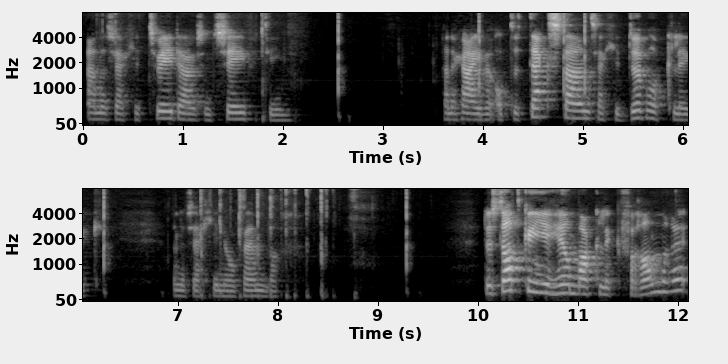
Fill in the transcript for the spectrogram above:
en dan zeg je 2017 en dan ga je weer op de tekst staan, zeg je dubbelklik en dan zeg je november dus dat kun je heel makkelijk veranderen.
